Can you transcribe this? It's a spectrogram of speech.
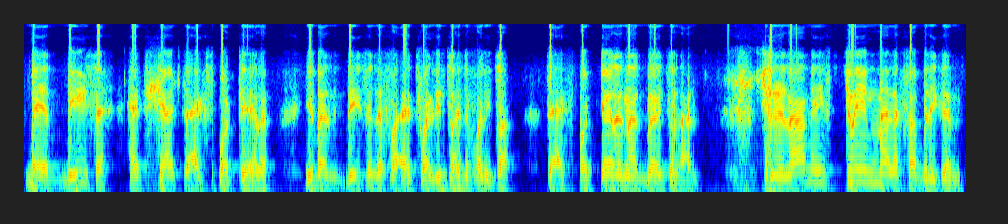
ben je bezig het geld te exporteren. Je bent bezig de, het valuta, de valuta te exporteren naar het buitenland. Suriname heeft twee melkfabrieken,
